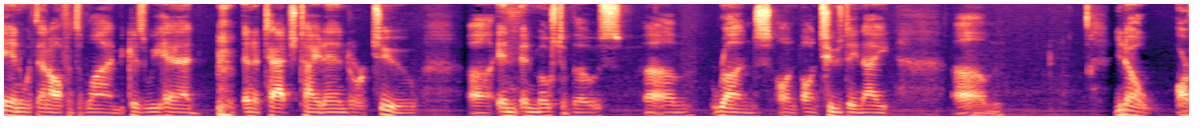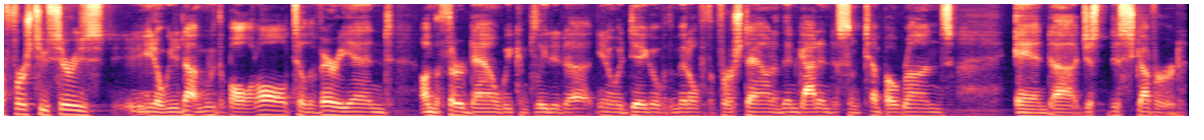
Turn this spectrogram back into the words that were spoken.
in with that offensive line because we had an attached tight end or two uh, in, in most of those um, runs on, on Tuesday night. Um, you know, our first two series, you know, we did not move the ball at all till the very end. On the third down, we completed a, you know, a dig over the middle for the first down and then got into some tempo runs and uh, just discovered,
